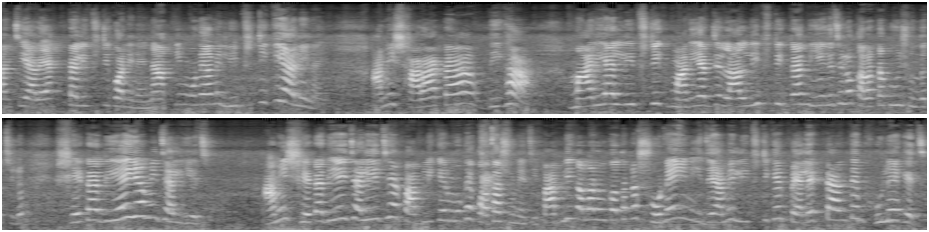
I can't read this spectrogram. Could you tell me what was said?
আনছি আর একটা লিপস্টিক আনি নাই। না, কি মনে আমি লিপস্টিকই আনি নাই? আমি সারাটা দীঘা মারিয়ার লিপস্টিক মারিয়ার যে লাল লিপস্টিকটা নিয়ে গেছিল কালারটা খুবই সুন্দর ছিল, সেটা দিয়েই আমি চালিয়েছি। আমি সেটা দিয়েই চালিয়েছি আর পাবলিকের মুখে কথা শুনেছি। পাবলিক আমার ওই কথাটা শোনেইনি যে আমি লিপস্টিকের প্যালেটটা আনতে ভুলে গেছি।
